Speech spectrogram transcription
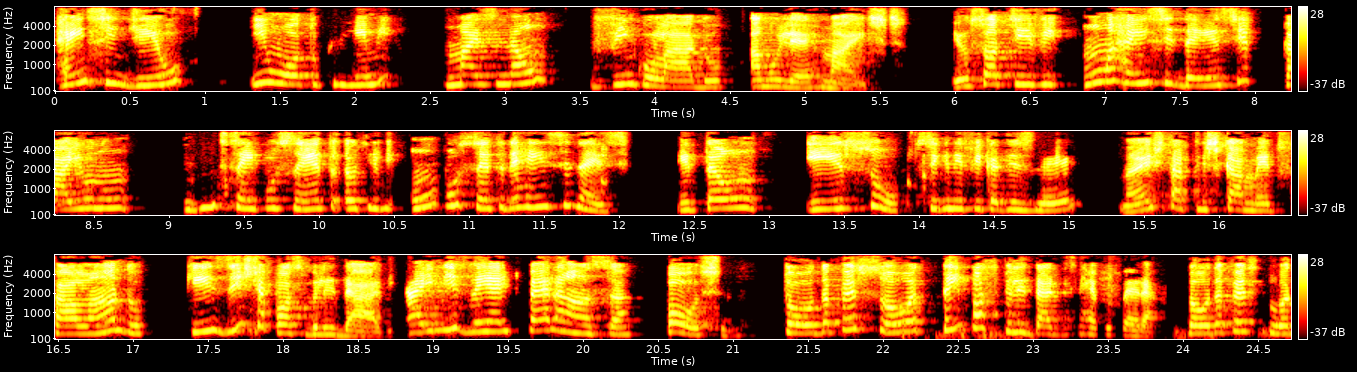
reincidiu em um outro crime, mas não vinculado à mulher mais. Eu só tive uma reincidência, caiu num, em 100%, eu tive 1% de reincidência. Então, isso significa dizer, né, estatisticamente falando, que existe a possibilidade. Aí me vem a esperança. Poxa, toda pessoa tem possibilidade de se recuperar. Toda pessoa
